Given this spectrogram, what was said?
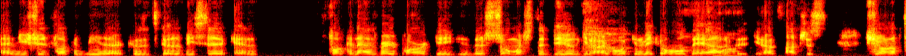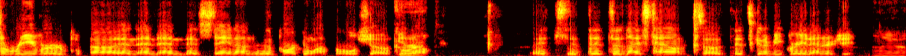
and you should fucking be there because it's going to be sick. And fucking Asbury Park. It- there's so much to do. You know, everyone can make a whole day out of it. You know, it's not just showing up to Reverb uh, and, and, and, and staying on in the parking lot the whole show. You know, it's it, it's a nice town, so it's going to be great energy. Yeah,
